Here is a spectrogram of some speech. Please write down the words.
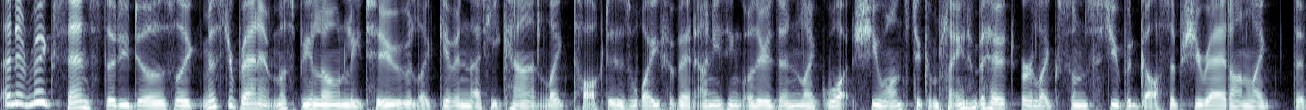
And it makes sense that he does. Like, Mr. Bennet must be lonely too, like, given that he can't, like, talk to his wife about anything other than, like, what she wants to complain about or, like, some stupid gossip she read on, like, the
